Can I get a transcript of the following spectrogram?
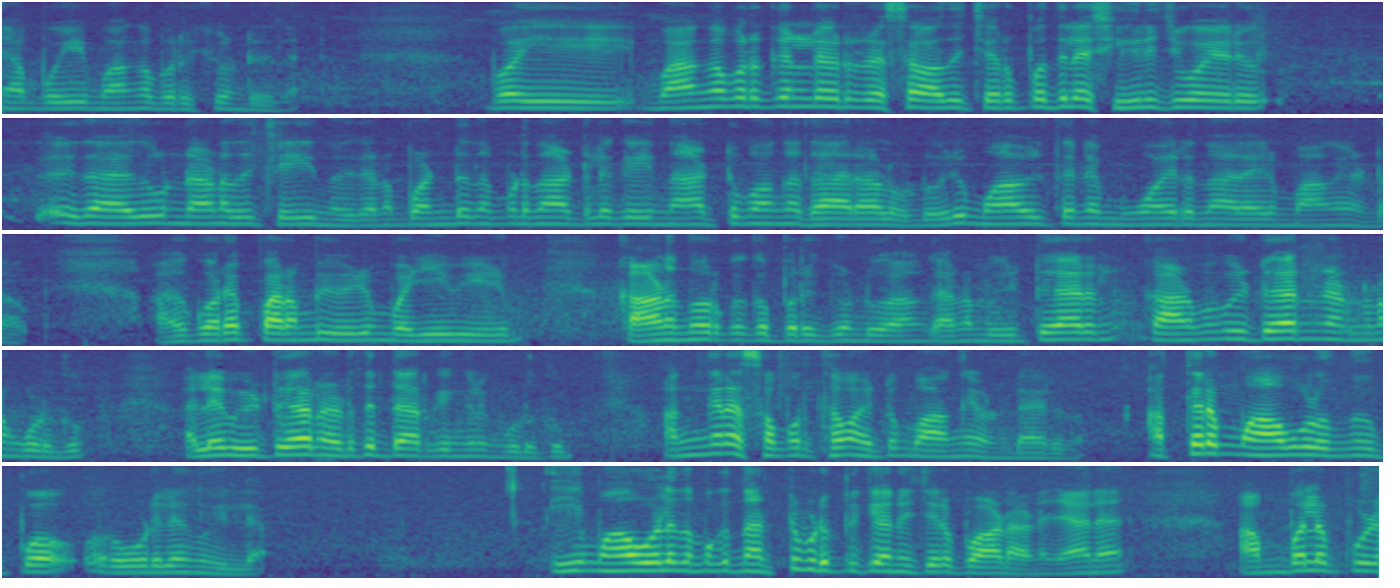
ഞാൻ പോയി മാങ്ങ പെറുക്കിക്കൊണ്ടിരുന്നത്. അപ്പോൾ ഈ മാങ്ങ പെറുക്കലിന്റെ ഒരു രസം അത് ചെറുപ്പത്തിലെ ശീലിച്ചു പോയൊരു ഇതായതുകൊണ്ടാണ് അത് ചെയ്യുന്നത്. കാരണം പണ്ട് നമ്മുടെ നാട്ടിലൊക്കെ ഈ നാട്ടുമാങ്ങ ധാരാളമുണ്ട് ഒരു മാവിൽ തന്നെ മൂവായിരം നാലായിരം മാങ്ങ ഉണ്ടാവും. അത് കുറേ പറമ്പ് വീഴും വഴി വീഴും കാണുന്നവർക്കൊക്കെ പെറുക്കിക്കൊണ്ട് പോകാം. കാരണം വീട്ടുകാരൻ കാണുമ്പോൾ വീട്ടുകാരൻ രണ്ടെണ്ണം കൊടുക്കും. അല്ലെങ്കിൽ വീട്ടുകാരൻ എടുത്തിട്ട് ആർക്കെങ്കിലും കൊടുക്കും. അങ്ങനെ സമൃദ്ധമായിട്ട് മാങ്ങ ഉണ്ടായിരുന്നു. അത്തരം മാവുകളൊന്നും ഇപ്പോൾ റോഡിലൊന്നും ഇല്ല. ഈ മാവുകൾ നമുക്ക് നട്ടുപിടിപ്പിക്കാൻ ഇച്ചിരി പാടാണ്. ഞാൻ അമ്പലപ്പുഴ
